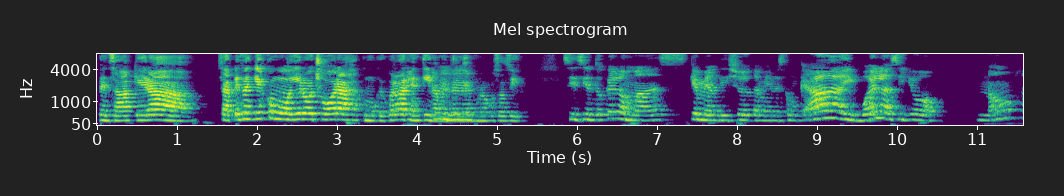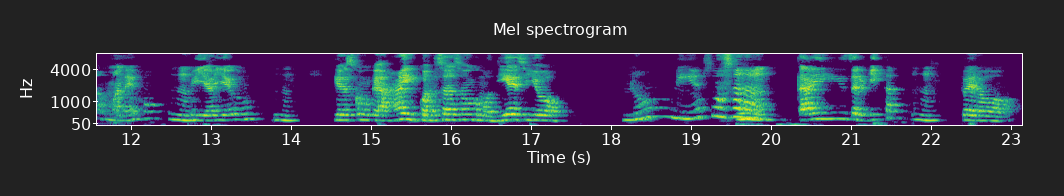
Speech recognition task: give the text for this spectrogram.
pensaba que era, o sea, piensan que es como ir ocho horas, como que fueras a Argentina, ¿me? Una cosa así. Sí, siento que lo más que me han dicho también es como que, ay, vuelas y yo, no, o sea, manejo y ya llego. Y es como que, ay, ¿cuántas horas son? Como 10 y yo, no, ni eso, o sea, está ahí cerquita. Pero,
